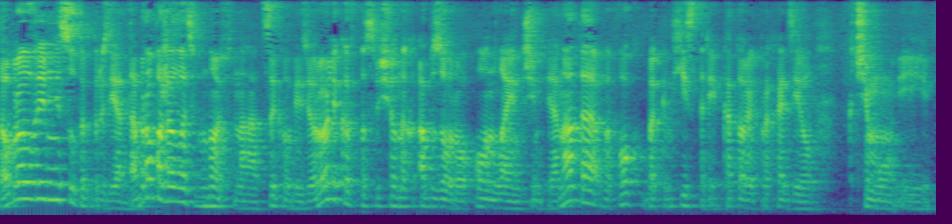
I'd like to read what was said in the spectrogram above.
Доброго времени суток, друзья! Добро пожаловать вновь на цикл видеороликов, посвященных обзору онлайн-чемпионата VFOG Back in History, который проходил, к чему и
